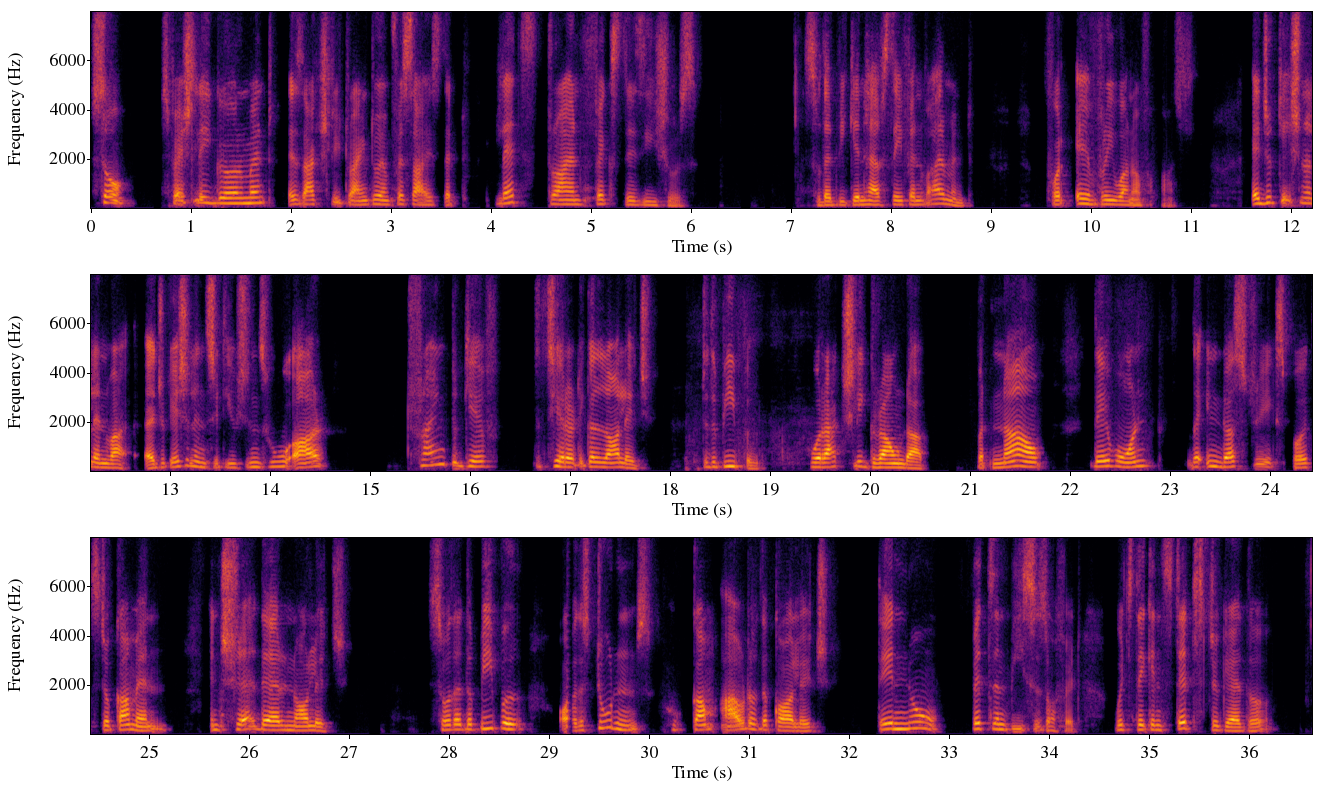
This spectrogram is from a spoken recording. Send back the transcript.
So especially government is actually trying to emphasize that let's try and fix these issues so that we can have safe environment for every one of us educational envi- educational institutions who are trying to give the theoretical knowledge to the people who are actually ground up but now they want the industry experts to come in and share their knowledge so that the people or the students who come out of the college, they know bits and pieces of it, which they can stitch together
